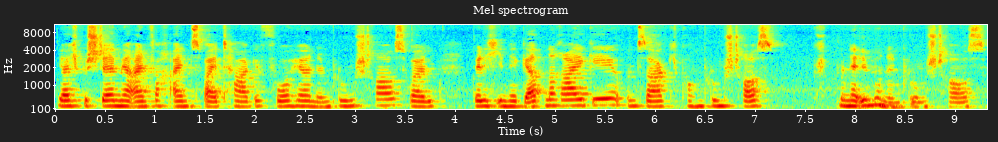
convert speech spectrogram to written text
ja, ich bestelle mir einfach ein, zwei Tage vorher einen Blumenstrauß, weil wenn ich in eine Gärtnerei gehe und sage, ich brauche einen Blumenstrauß, kriegt man ja immer einen Blumenstrauß.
